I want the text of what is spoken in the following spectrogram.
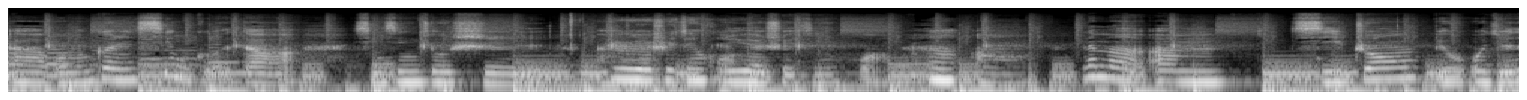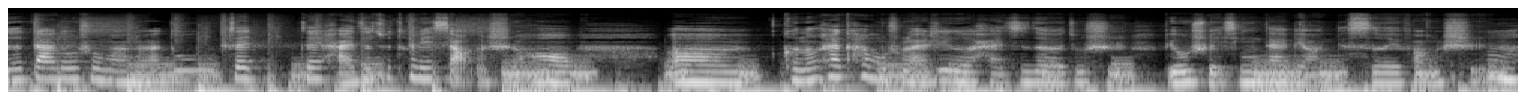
呃，我们个人性格的行星就是、呃、日月水金火日月水金火。嗯哦，那么嗯，其中比如我觉得大多数妈妈都在在孩子就特别小的时候。嗯，可能还看不出来这个孩子的就是，比如水星代表你的思维方式，嗯，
